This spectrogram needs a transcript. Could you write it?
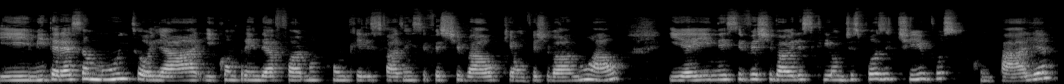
e me interessa muito olhar e compreender a forma com que eles fazem esse festival, que é um festival anual. E aí, nesse festival, eles criam dispositivos com palha,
